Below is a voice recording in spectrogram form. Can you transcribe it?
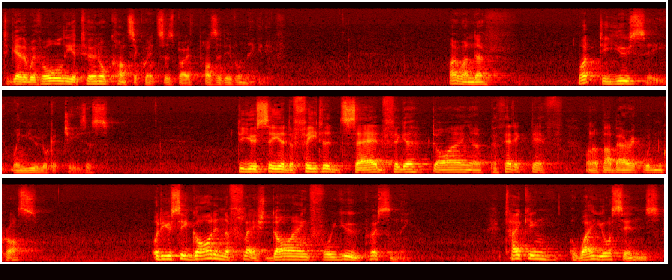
together with all the eternal consequences, both positive or negative. I wonder, what do you see when you look at Jesus? Do you see a defeated, sad figure dying a pathetic death on a barbaric wooden cross? Or do you see God in the flesh dying for you personally, taking away your sins,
